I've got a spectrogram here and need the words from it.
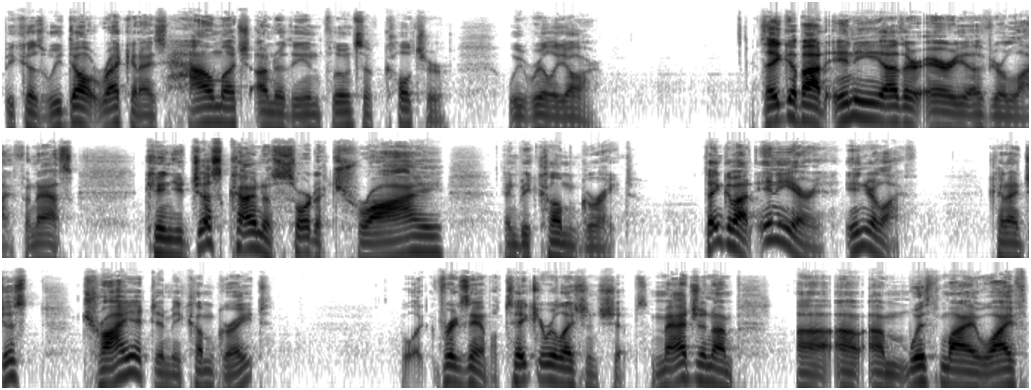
because we don't recognize how much under the influence of culture we really are. Think about any other area of your life and ask, can you just kind of sort of try and become great? Think about any area in your life. Can I just try it and become great? For example, take your relationships. Imagine I'm uh, uh, I'm with my wife,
